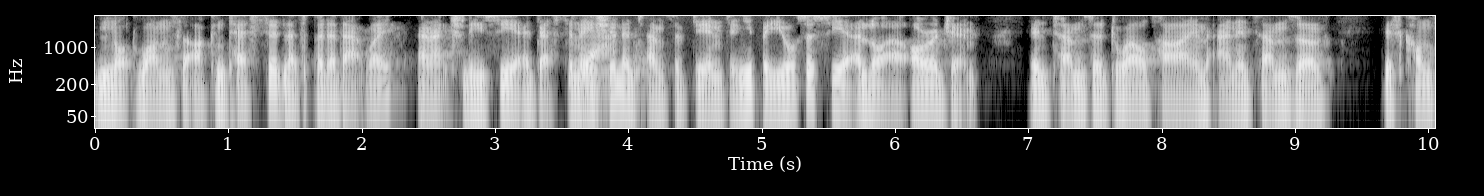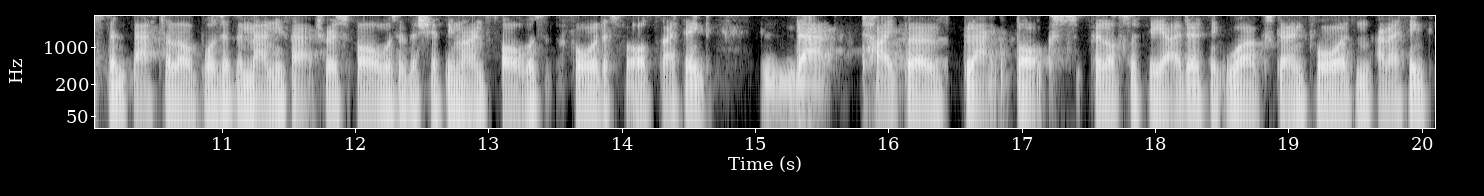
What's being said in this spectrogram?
not ones that are contested, let's put it that way. And actually you see it at destination yeah. in terms of D&D, but you also see it a lot at origin in terms of dwell time and in terms of this constant battle of was it the manufacturer's fault, was it the shipping line's fault, was it the forwarder's fault? And I think that type of black box philosophy, I don't think works going forward. And, and I think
